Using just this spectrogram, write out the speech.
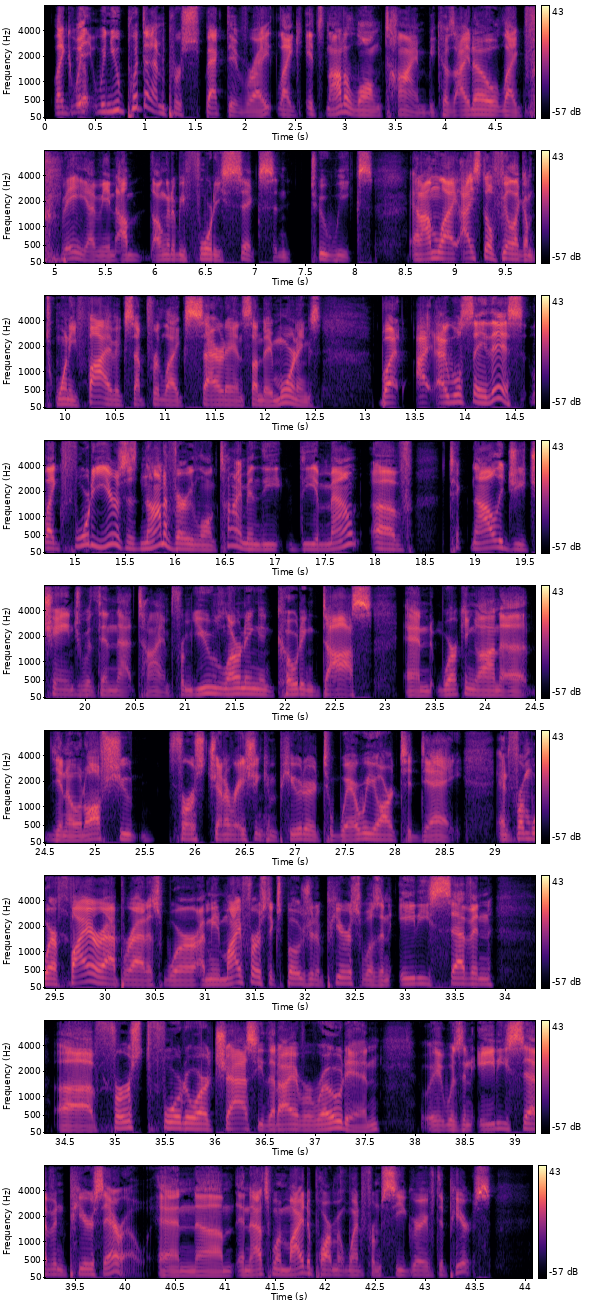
Like when, when you put that in perspective, right? Like it's not a long time because I know, like for me, I mean, I'm I'm going to be 46 in two weeks. And I'm like, I still feel like I'm 25, except for like Saturday and Sunday mornings. But I, I will say this: like 40 years is not a very long time, and the the amount of technology change within that time from you learning and coding DOS and working on a you know an offshoot first generation computer to where we are today. And from where fire apparatus were i mean my first exposure to pierce was an 87 uh, first four door chassis that i ever rode in. It was an 87 pierce arrow. And um, and that's when my department went from seagrave to pierce.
